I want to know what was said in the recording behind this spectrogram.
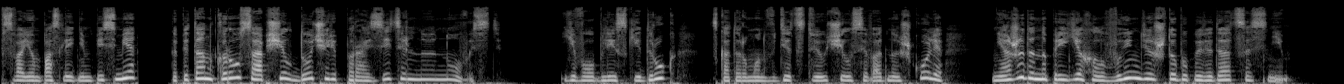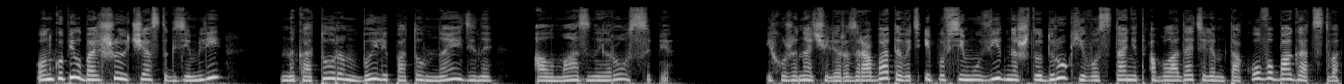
В своем последнем письме капитан Кру сообщил дочери поразительную новость. Его близкий друг, с которым он в детстве учился в одной школе, неожиданно приехал в Индию, чтобы повидаться с ним. Он купил большой участок земли, на котором были потом найдены алмазные россыпи. Их уже начали разрабатывать, и по всему видно, что друг его станет обладателем такого богатства,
